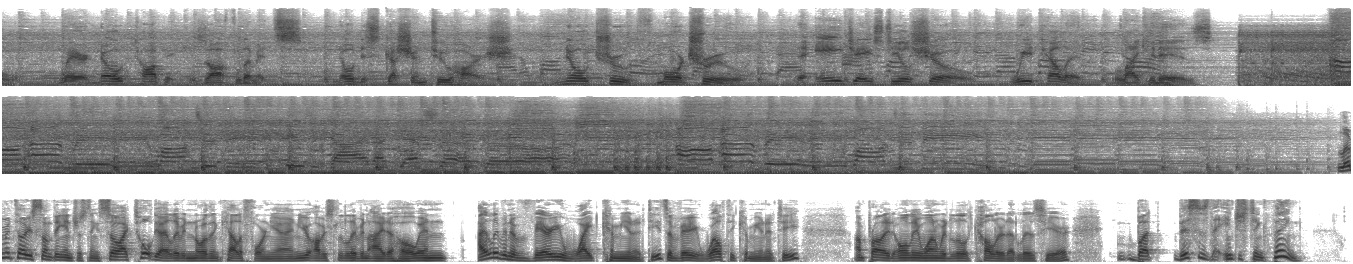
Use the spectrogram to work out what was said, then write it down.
where no topic is off limits, no discussion too harsh, no truth more true. The AJ Steel Show. We tell it like it is. let me tell you something interesting. So I told you I live in Northern California, and you obviously live in Idaho, and I live in a very white community. It's a very wealthy community. I'm probably the only one with a little color that lives here. But this is the interesting thing.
